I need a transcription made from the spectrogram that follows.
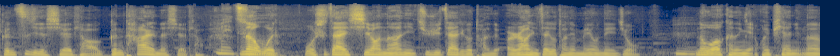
跟自己的协调，跟他人的协调，没错。那我我是在希望能让你继续在这个团队，而让你在这个团队没有内疚。嗯，那我可能也会骗你。那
